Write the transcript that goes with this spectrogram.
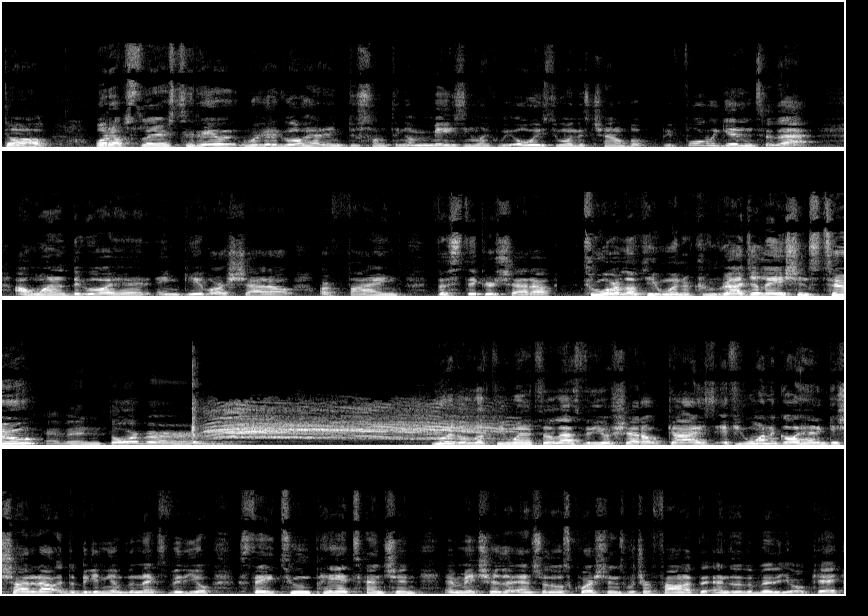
dog. What up, Slayers? Today we're gonna go ahead and do something amazing like we always do on this channel. But before we get into that, I wanted to go ahead and give our shout out or find the sticker shout out to our lucky winner. Congratulations to Evan Thorburn. You are the lucky winner to the last video shout out. Guys, if you want to go ahead and get shouted out at the beginning of the next video, stay tuned, pay attention, and make sure to answer those questions which are found at the end of the video, okay?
